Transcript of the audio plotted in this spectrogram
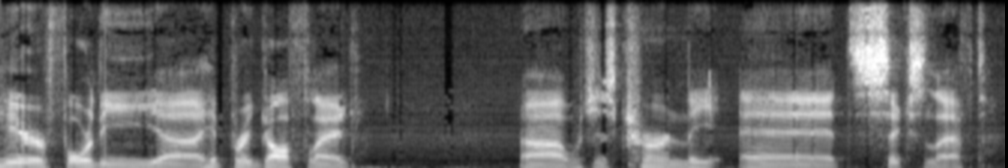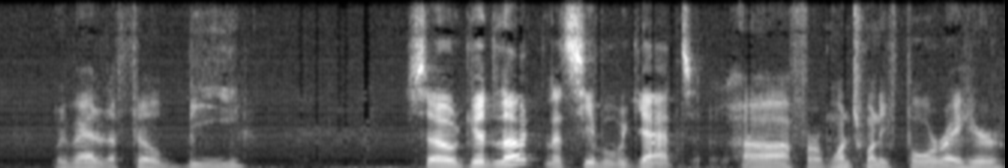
here for the uh, Hit Parade Golf Flag, uh, which is currently at six left. We've added a fill B. So good luck. Let's see what we got uh, for 124 right here.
